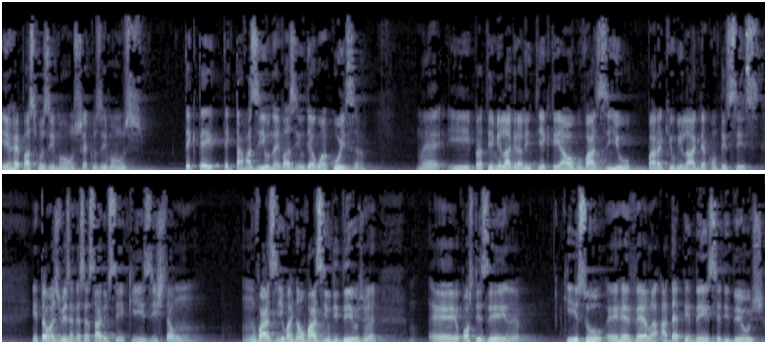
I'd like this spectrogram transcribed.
E eu repasso para os irmãos, é que os irmãos tem que ter, tem que estar vazio, né? Vazio de alguma coisa. Né? E para ter milagre ali tinha que ter algo vazio para que o milagre acontecesse. Então às vezes é necessário sim que exista um, um vazio, mas não vazio de Deus, né? É, eu posso dizer, né, que isso é, revela a dependência de Deus,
